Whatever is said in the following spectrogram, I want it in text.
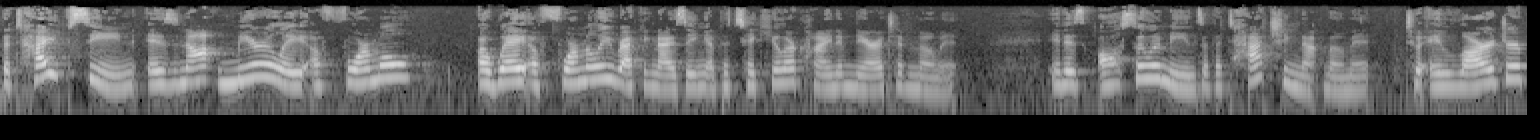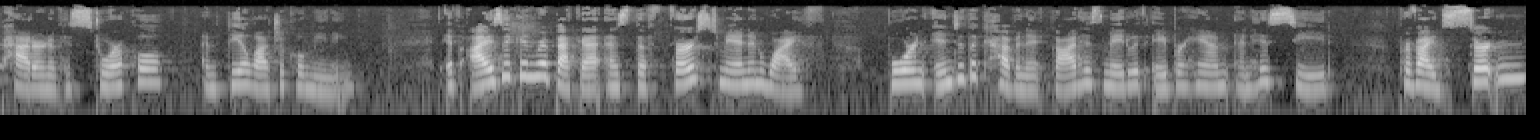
the type scene is not merely a formal a way of formally recognizing a particular kind of narrative moment. It is also a means of attaching that moment to a larger pattern of historical and theological meaning. If Isaac and Rebekah, as the first man and wife, born into the covenant God has made with Abraham and his seed, provide certain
